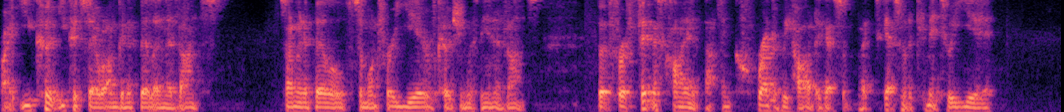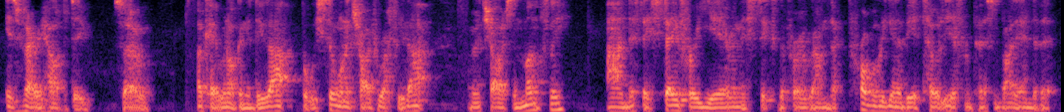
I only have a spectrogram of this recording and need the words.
right you could you could say well i'm going to bill in advance so i'm going to bill someone for a year of coaching with me in advance but for a fitness client, that's incredibly hard to get. Some, like to get someone to commit to a year is very hard to do. So, okay, we're not going to do that, but we still want to charge roughly that. I'm going to charge them monthly, and if they stay for a year and they stick to the program, they're probably going to be a totally different person by the end of it.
